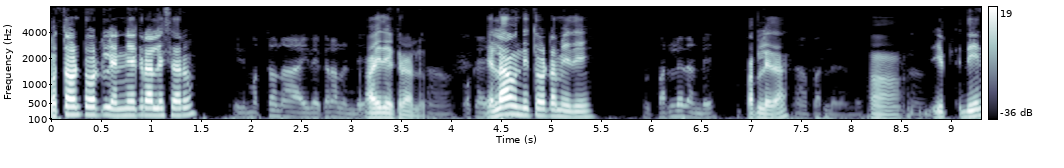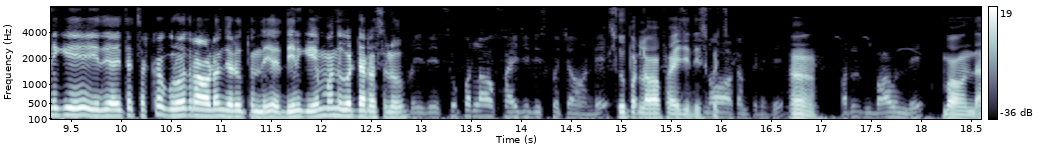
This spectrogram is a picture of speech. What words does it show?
మొత్తం టోటల్ ఎన్ని ఎకరాలు వేశారు? ఇది మొత్తం నా ఐదు ఎకరాలండి. ఐదు ఎకరాలు. ఎలా ఉంది తోట మీది? పర్లేదండి. పర్లేదా? పర్లేదండి. దీనికి ఇది అయితే చక్కగా గ్రోత్ రావడం జరుగుతుంది. దీనికి ఏం మందు కొట్టారు అసలు? ఇది సూపర్ లావ్ ఫైవ్ జీ తీసుకొచ్చామండి. సూపర్ లవా ఫైవ్ జీ తీసుకొచ్చి కంపెనీది. బాగుంది. బాగుందా?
